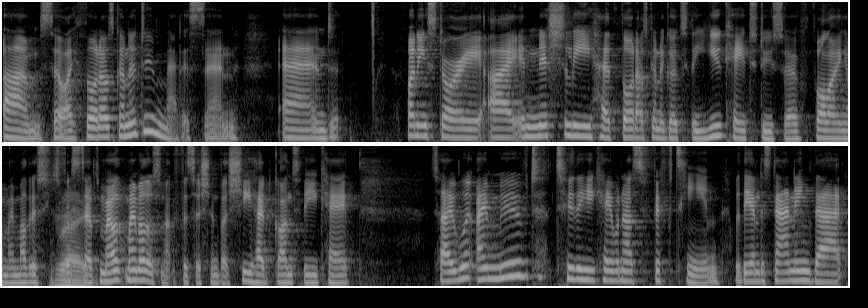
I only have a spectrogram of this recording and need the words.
Um, so I thought I was going to do medicine. And funny story, I initially had thought I was going to go to the UK to do so, following in my mother's Right. footsteps. My, my mother was not a physician, but she had gone to the UK. So I went- I moved to the UK when I was 15 with the understanding that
